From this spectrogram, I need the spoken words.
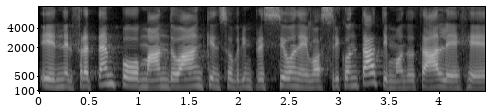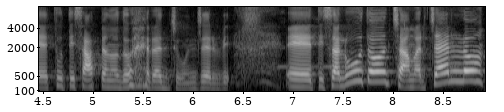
E nel frattempo mando anche in sovrimpressione i vostri contatti in modo tale che tutti sappiano dove raggiungervi. E ti saluto, ciao Marcello.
